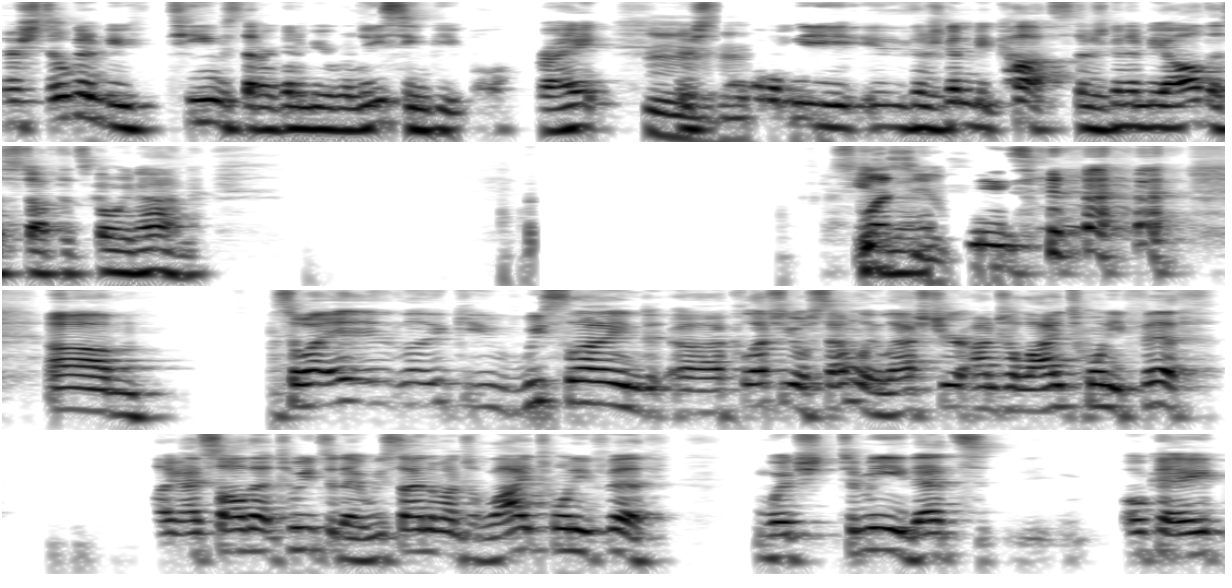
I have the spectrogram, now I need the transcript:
there's still going to be teams that are going to be releasing people, right? Mm-hmm. There's still going to be there's going to be cuts. There's going to be all this stuff that's going on. Excuse Bless me. you. um, so I like we signed uh, Osemele last year on July 25th. Like I saw that tweet today. We signed him on July 25th, which to me that's okay.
